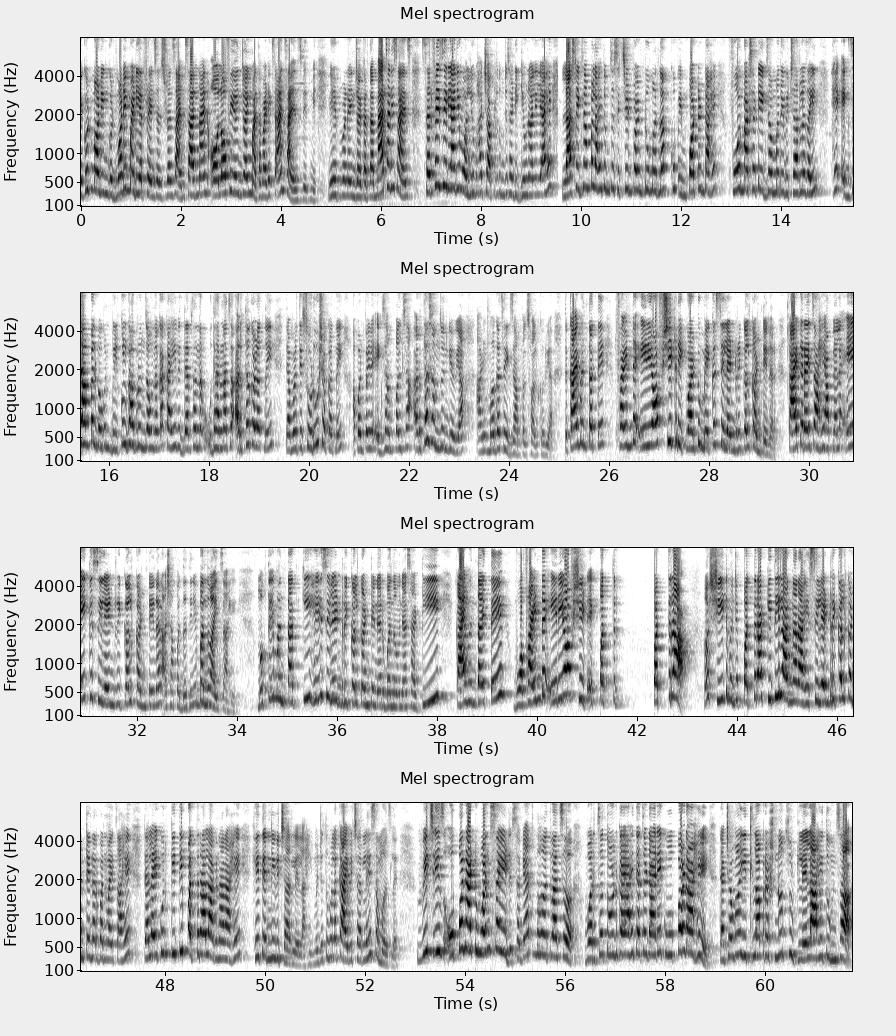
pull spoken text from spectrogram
Hey good morning good morning my dear friends and students I am sad nine all of you enjoying mathematics and science with me नेहमीपणे enjoy करता maths आणि science surface area आणि volume हा chapter तुमच्यासाठी घेऊन आलेले आहे. Last example आहे तुमचं सिक्स्टीन पॉईंट टू मधला. खूप इम्पॉर्टंट आहे. फोर मार्क्ससाठी एक्झाममध्ये विचारलं जाईल. हे एक्झाम्पल बघून बिलकुल घाबरून जाऊ नका. काही विद्यार्थ्यांना उदाहरणाचा अर्थ कळत नाही त्यामुळे ते सोडवू शकत नाही. आपण पहिले एक्झाम्पलचा अर्थ समजून घेऊया आणि मगच एक्झाम्पल सॉल्व्ह करूया. तर काय म्हणतात ते? Find the area of sheet required to make a cylindrical container काय करायचं आहे? आपल्याला एक सिलेंड्रिकल कंटेनर अशा पद्धतीने बनवायचं आहे. मग ते म्हणतात की हे सिलेंड्रिकल कंटेनर बनवण्यासाठी काय म्हणतायत ते? Find the area of sheet एक पत्र पत्रा. शीट म्हणजे पत्रा किती लागणार आहे? सिलेंड्रिकल कंटेनर बनवायचं आहे. त्याला एकूण किती पत्रा लागणार आहे? हे त्यांनी विचारलेलं आहे. म्हणजे तुम्हाला काय विचारलं हे समजलंय. Which is open at one side सगळ्यात महत्वाचं वरचं तोंड काय आहे? त्याचं डायरेक्ट ओपन आहे. त्याच्यामुळे इथला प्रश्न सुटलेला आहे तुमचा.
